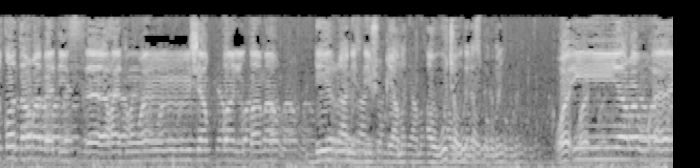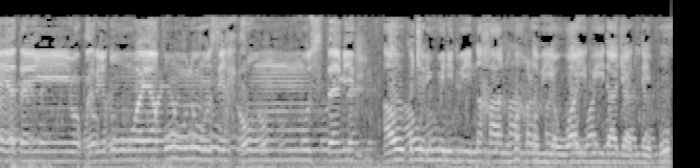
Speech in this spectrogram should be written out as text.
اقتربت الساعة وانشق القمر ډیر را نږدې شو قیامت او وچو د لسبګمۍ وإن يروا آية يعرضوا ويقولوا سحر مستمر. أو کچری ویني دوی نخا نو مخړوي أو وای دوی دا جادو دی پوخ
